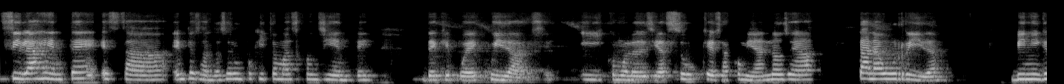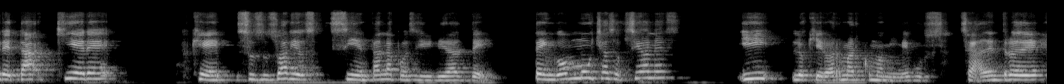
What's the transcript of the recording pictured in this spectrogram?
si la gente está empezando a ser un poquito más consciente de que puede cuidarse y como lo decías tú, que esa comida no sea tan aburrida, Vinigreta quiere que sus usuarios sientan la posibilidad de, tengo muchas opciones, y lo quiero armar como a mí me gusta. O sea, dentro de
